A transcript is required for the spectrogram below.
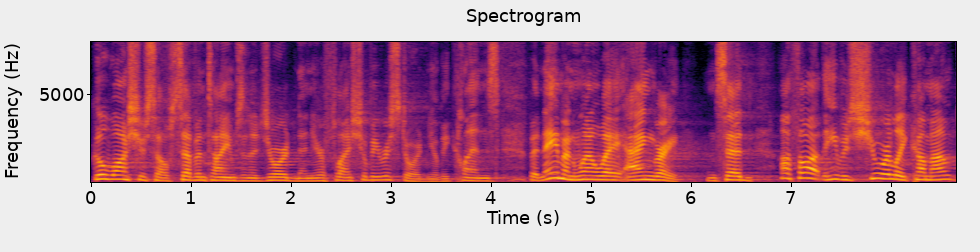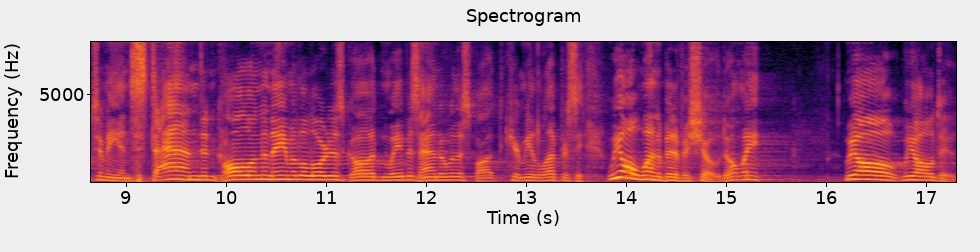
Go wash yourself seven times in the Jordan, and your flesh will be restored and you'll be cleansed. But Naaman went away angry and said, I thought he would surely come out to me and stand and call on the name of the Lord his God and wave his hand over the spot to cure me of the leprosy. We all want a bit of a show, don't we? We all, we all do.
